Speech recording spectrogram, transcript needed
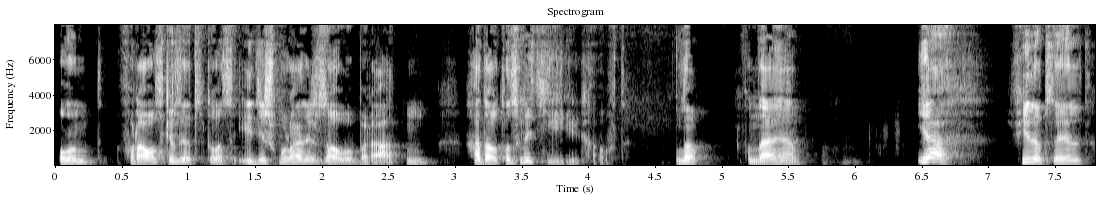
Und vorausgesetzt, du hast ethisch, moralisch sauber beraten, hat auch das Richtige gekauft. So, von daher, ja, viel erzählt.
